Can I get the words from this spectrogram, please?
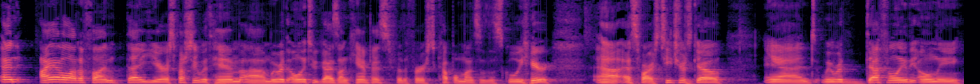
And I had a lot of fun that year, especially with him. Um, we were the only two guys on campus for the first couple months of the school year, uh, as far as teachers go, and we were definitely the only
